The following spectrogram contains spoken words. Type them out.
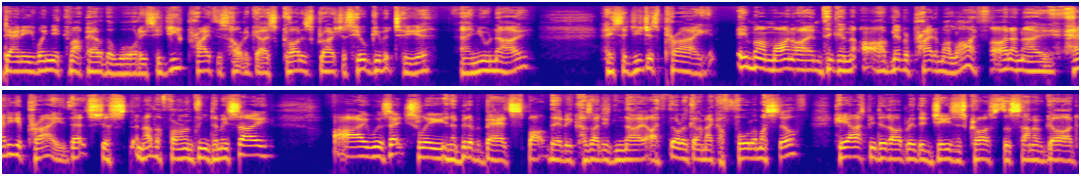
Danny, when you come up out of the water, he said, You pray for this Holy Ghost. God is gracious. He'll give it to you and you'll know. He said, You just pray. In my mind, I'm thinking, oh, I've never prayed in my life. I don't know. How do you pray? That's just another foreign thing to me. So I was actually in a bit of a bad spot there because I didn't know. I thought I was going to make a fool of myself. He asked me, Did I believe that Jesus Christ is the Son of God?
